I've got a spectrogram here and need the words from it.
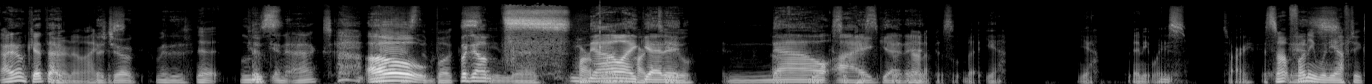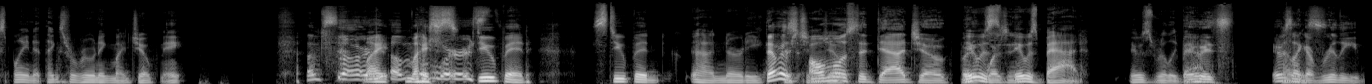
I don't get that. I don't know, I the just- joke. I mean, uh, Luke and Acts. Oh, the books but um, uh, part now one, I get two it. Now I epistle- get Not it. epistle, but yeah, yeah. Anyways, sorry. It's not funny when you have to explain it. Thanks for ruining my joke, Nate. I'm sorry. my I'm my the worst. stupid, stupid, uh, nerdy. that was Christian joke. almost a dad joke, but it it, was wasn't. it was bad. It was really bad. It was. It was That like was- a really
